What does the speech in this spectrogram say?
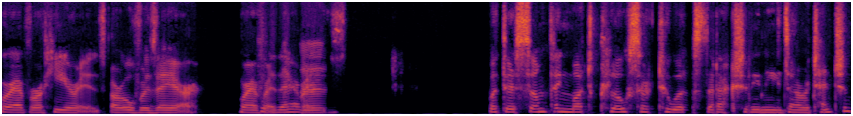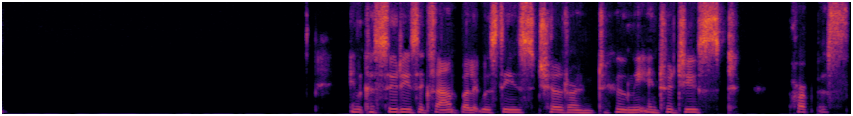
wherever here is, or over there, wherever there is. But there's something much closer to us that actually needs our attention. In Kasudi's example, it was these children to whom he introduced purpose,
